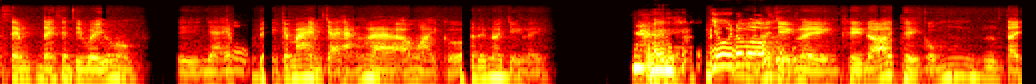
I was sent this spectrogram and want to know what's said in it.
xem đang xem tivi đúng không? Thì nhà em ừ. cúp điện cái má em chạy hẳn ra ở ngoài cửa đứng nói chuyện liền. vui đúng không? Nói chuyện liền thì đó thì cũng tại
